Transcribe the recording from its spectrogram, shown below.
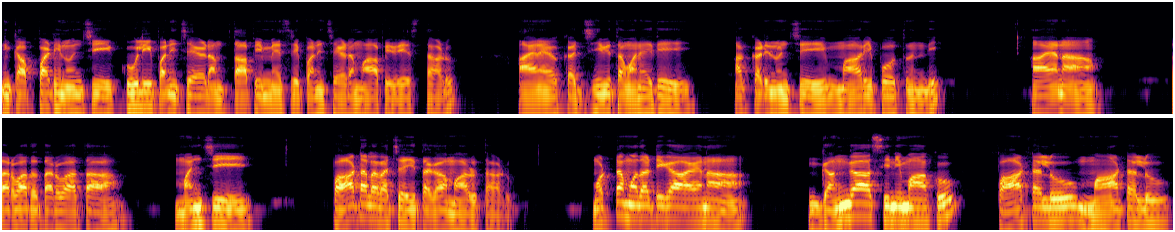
ఇంకప్పటి నుంచి కూలీ పని చేయడం తాపి మేస్త్రి పని చేయడం ఆపివేస్తాడు. ఆయన యొక్క జీవితం అనేది అక్కడి నుంచి మారిపోతుంది. ఆయన తర్వాత తర్వాత మంచి పాటల రచయితగా మారుతాడు. మొట్టమొదటిగా ఆయన గంగా సినిమాకు పాటలు మాటలు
